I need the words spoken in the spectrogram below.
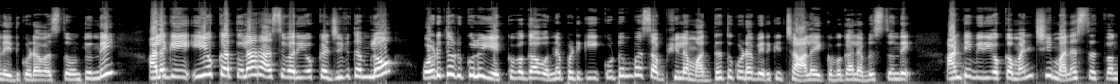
అనేది కూడా వస్తూ ఉంటుంది. అలాగే ఈ యొక్క తులారాశి వారి యొక్క జీవితంలో ఒడిదుడుకులు ఎక్కువగా ఉన్నప్పటికీ కుటుంబ సభ్యుల మద్దతు కూడా వీరికి చాలా ఎక్కువగా లభిస్తుంది. అంటే వీరి యొక్క మంచి మనస్తత్వం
